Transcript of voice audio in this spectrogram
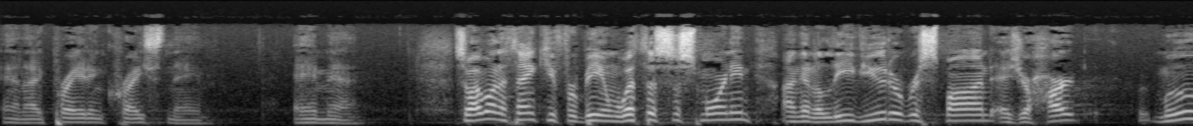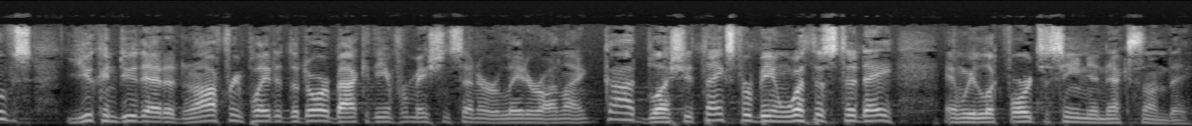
And I pray it in Christ's name. Amen. So I want to thank you for being with us this morning. I'm going to leave you to respond as your heart moves. You can do that at an offering plate at the door, back at the information center, or later online. God bless you. Thanks for being with us today, and we look forward to seeing you next Sunday.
